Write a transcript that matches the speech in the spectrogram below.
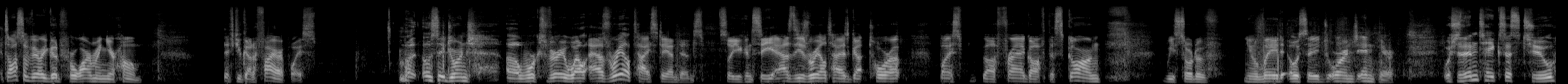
It's also very good for warming your home if you've got a fireplace. But Osage Orange uh, works very well as rail tie stand-ins. So you can see as these rail ties got tore up by uh, frag off this gong, we sort of you know laid Osage Orange in here. Which then takes us to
